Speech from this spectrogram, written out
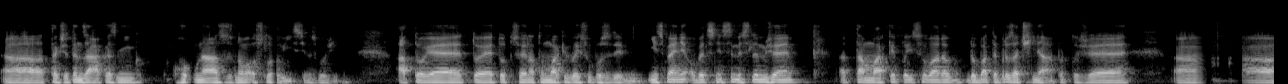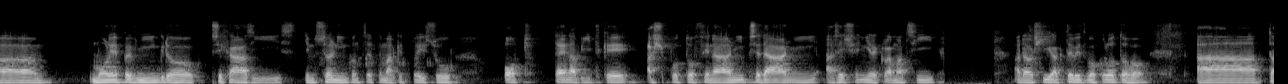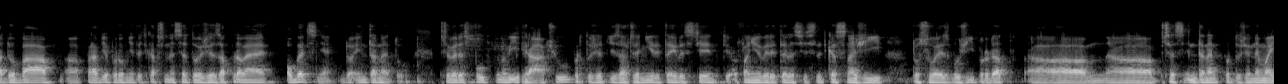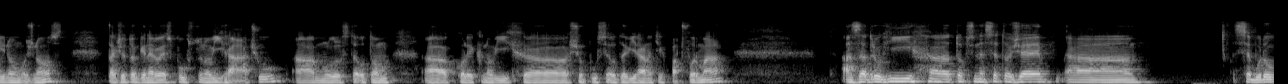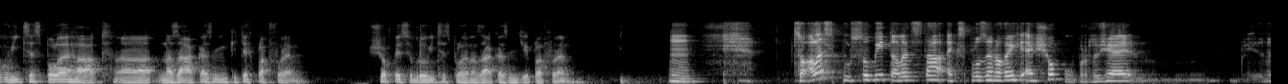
A, takže ten zákazník ho u nás znovu osloví s tím zbožím. A to je, to je to, co je na tom marketplaceu pozitivní. Nicméně obecně si myslím, že ta marketplaceová doba teprve začíná, protože a, a, MOL je první, kdo přichází s tím silným konceptem marketplaceu od té nabídky až po to finální předání a řešení reklamací a dalších aktivit okolo toho. A ta doba pravděpodobně teďka přinese to, že zaprvé obecně do internetu přivede spoustu nových hráčů, protože ti zavření retailisti, ti offlineoví retailisti se teďka snaží to svoje zboží prodat a, a, přes internet, protože nemají jinou možnost. Takže to generuje spoustu nových hráčů a mluvil jste o tom, a, kolik nových a, shopů se otevírá na těch platformách. A za druhý to přinese to, že a, se budou více spoléhat na zákazníky těch platform shopy se budou více spolehat na zákazníky platform. Hmm. Co ale způsobí ta exploze nových e-shopů? Protože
